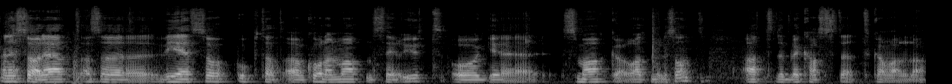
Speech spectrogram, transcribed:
Men jeg sa det at altså, vi er så opptatt av hvordan maten ser ut og eh, smaker og alt mulig sånt, at det ble kastet Hva var det da?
